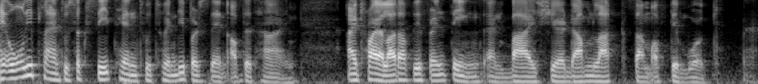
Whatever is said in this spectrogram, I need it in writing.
I only plan to succeed 10 to 20% of the time. I try a lot of different things and by sheer dumb luck some of them work นะ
